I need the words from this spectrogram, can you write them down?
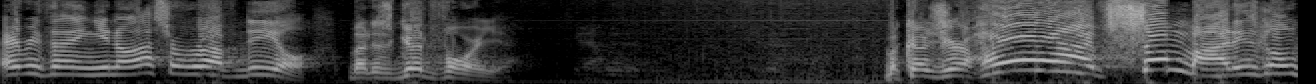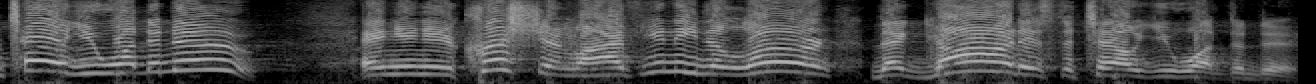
everything. You know, that's a rough deal, but it's good for you. Because your whole life, somebody's going to tell you what to do. And in your Christian life, you need to learn that God is to tell you what to do.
